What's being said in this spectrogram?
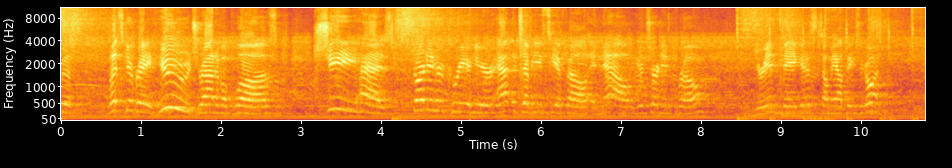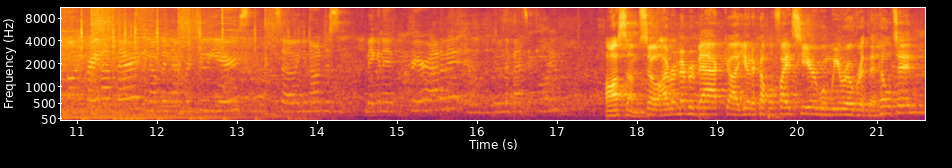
Christmas. Let's give her a huge round of applause. She has started her career here at the WCFL, and now you're turning pro. You're in Vegas. Tell me how things are going. They're going great up there. You know, been there for two years. So, you know, just making a career out of it and doing the best I can do. Awesome. So I remember back, uh, you had a couple fights here when we were over at the Hilton,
